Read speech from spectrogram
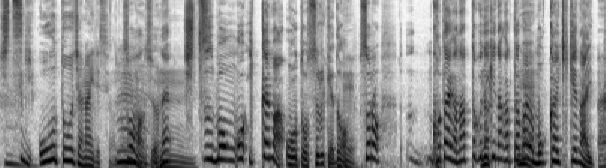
質疑応答じゃないですよね。そうなんですよね、うん、質問を一回まあ応答するけど、ええ、その答えが納得できなかった場合はもう一回聞けないっていう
